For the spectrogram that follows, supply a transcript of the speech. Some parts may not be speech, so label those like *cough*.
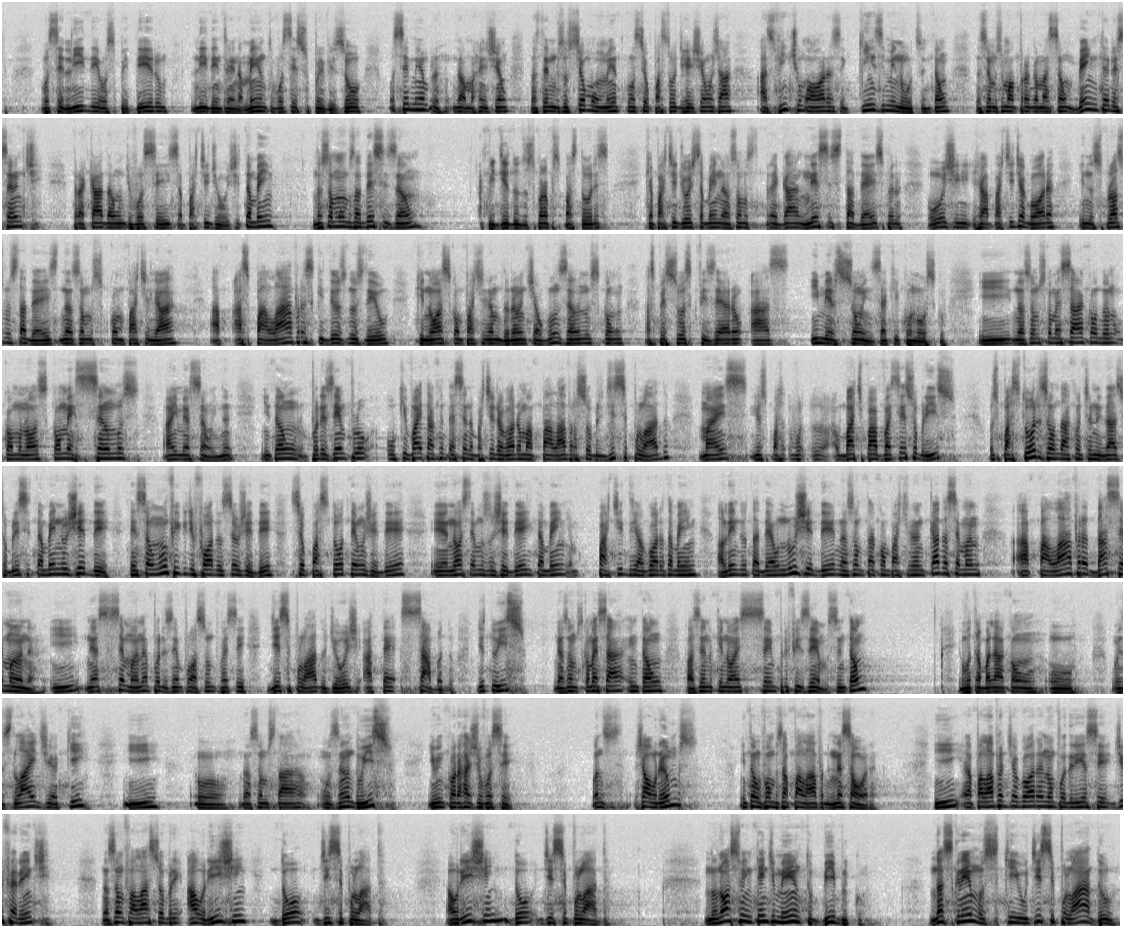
você líder, hospedeiro, líder em treinamento, você supervisor, você membro de uma região, nós temos o seu momento com o seu pastor de região já às 21 horas e 15 minutos. Então, nós temos uma programação bem interessante para cada um de vocês a partir de hoje. E também nós tomamos a decisão, a pedido dos próprios pastores, que a partir de hoje também nós vamos pregar nesses tadéis, hoje, já a partir de agora, e nos próximos tadéis, nós vamos compartilhar a, as palavras que Deus nos deu, que nós compartilhamos durante alguns anos com as pessoas que fizeram as imersões aqui conosco. E nós vamos começar quando, como nós começamos a imersão. Né? Então, por exemplo, o que vai estar acontecendo a partir de agora é uma palavra sobre discipulado, mas os, o bate-papo vai ser sobre isso. Os pastores vão dar continuidade sobre isso e também no GD. Atenção, não fique de fora do seu GD. Seu pastor tem um GD, eh, nós temos um GD e também, a partir de agora também, além do Tadel, no GD nós vamos estar compartilhando cada semana a palavra da semana. E nessa semana, por exemplo, o assunto vai ser discipulado de hoje até sábado. Dito isso, nós vamos começar então fazendo o que nós sempre fizemos. Então, eu vou trabalhar com o o slide aqui e nós vamos estar usando isso e eu encorajo você. Vamos, já oramos, então vamos à palavra nessa hora. E a palavra de agora não poderia ser diferente. Nós vamos falar sobre a origem do discipulado. A origem do discipulado. No nosso entendimento bíblico, nós cremos que o discipulado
